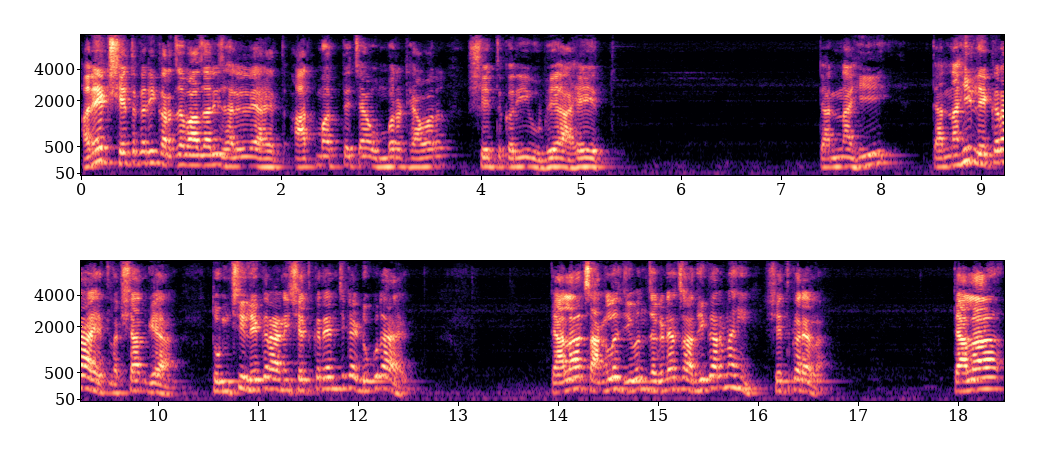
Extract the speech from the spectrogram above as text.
अनेक शेतकरी कर्जबाजारी झालेले आहेत. आत्महत्येच्या उंबरठ्यावर शेतकरी उभे आहेत. त्यांनाही त्यांनाही लेकरं आहेत लक्षात घ्या. तुमची लेकरं आणि शेतकऱ्यांची काय डुकरं आहेत? त्याला चांगलं जीवन जगण्याचा अधिकार नाही शेतकऱ्याला. त्याला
